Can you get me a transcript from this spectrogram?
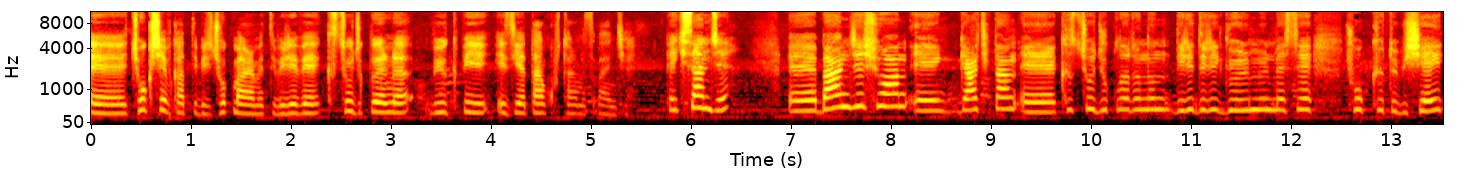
Ee, çok şefkatli biri, çok merhametli biri ve kız çocuklarını büyük bir eziyetten kurtarması bence. Peki sence? Ee, bence şu an e, gerçekten e, kız çocuklarının diri diri gömülmesi çok kötü bir şey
